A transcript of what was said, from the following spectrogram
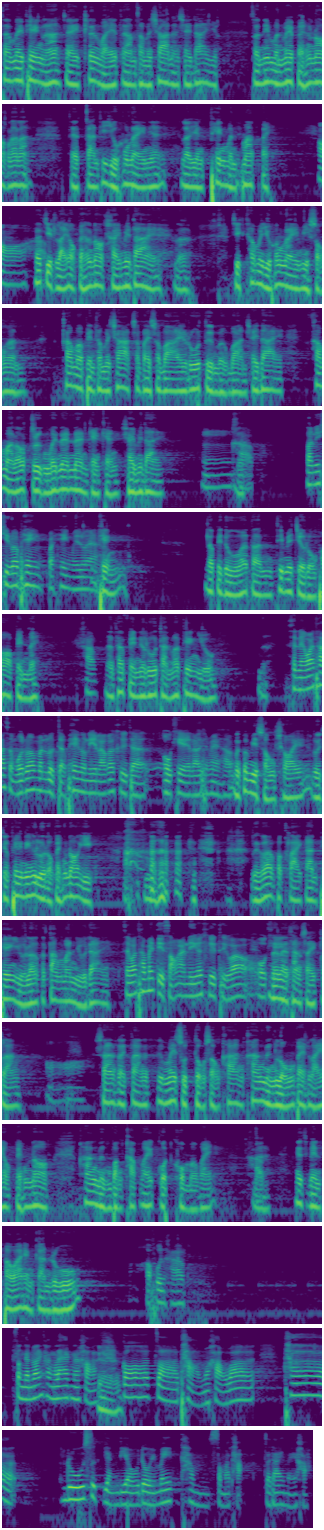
ถ้าไม่เพ่งนะ ใจเคลื่อนไหวตามธรรมชาตินะใช้ได้อยู่ ตอนนี้มันไม่ไปข้างนอกแล้วล่ะ แต่การที่อยู่ข้างในเนี่ย เรายังเพ่งมันมากไปถ้าจิตไหลออกไปข้างนอกใช้ไม่ได้นะจิตเข้ามาอยู่ข้างในมีสองอัน เข้ามาเป็นธรรมชาติสบายๆรู้ตื่นเบิกบานใช้ได้ เข้ามาแล้วตรึงไว้แน่น ๆ แข็งๆใช้ไม่ได้อืมครับต อนนี้คิดว่าเพ่งไปเพ่งไปด้วยเพ่งเราไปดูว่าตอนที่ไม่เจอหลวงพ่อเป็นไหมครับถ้าเป็นจะรู้ทันว่าเพ่งอยู่แสดงว่าถ้าสมมุติว่ามันหลุดจากเพ่งตรงนี้แล้วก็คือจะโอเคแล้วใช่ไหมครับ มันก็มีสองช้อยหลุดจากเพ่งนี้ก็หลุดออกไปข้างนอกอีก หรือว่าพอคลายการเพ่งอยู่แล้วก็ตั้งมั่นอยู่ได้ แสดงว่าถ้าไม่ติดสองอันนี้ก็คือถือว่าโอเคนั่นแหละทางสายกลาง สร้างสายกลางก็คือไม่สุดโต่งสองข้าง ข้างหนึ่งหลงไปไหลออกไปข้างนอก ข้างหนึ่งบังคับไว้กดข่มเอาไว้นี่จะเป็นภาวะแห่งการรู้ ขอบคุณครับสังกันบ้านครั้งแรกนะคะ ก็จะถามว่าค่ะว่าถ้ารู้สึกอย่างเดียวโดยไม่ทำสมถะจะได้ไหมคะ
